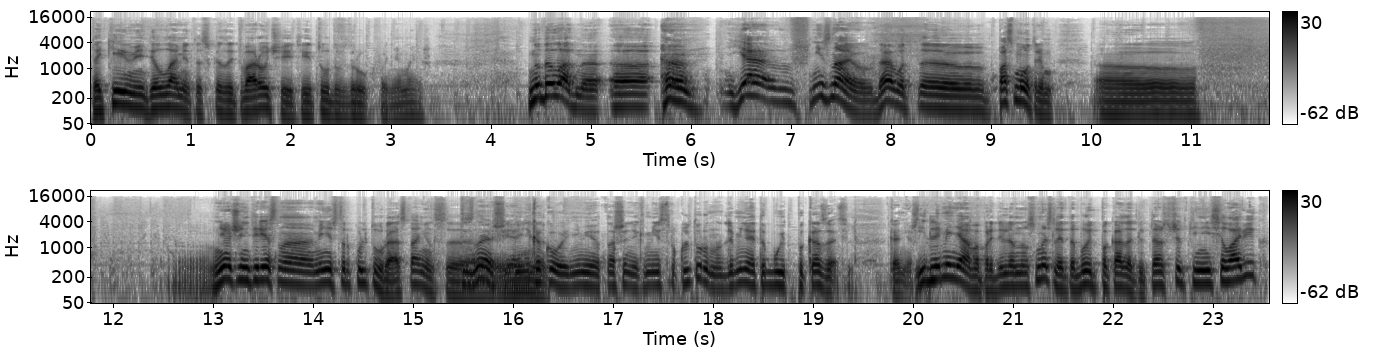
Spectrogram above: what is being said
Такими делами, так сказать, ворочаете, и тут вдруг, понимаешь. Ну да ладно, э, я не знаю, да, вот э, посмотрим. Мне очень интересно, министр культуры останется. Ты знаешь, я нет. никакого не имею отношения к министру культуры, но для меня это будет показатель, конечно. И для меня в определенном смысле это будет показатель, потому что все-таки не силовик,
